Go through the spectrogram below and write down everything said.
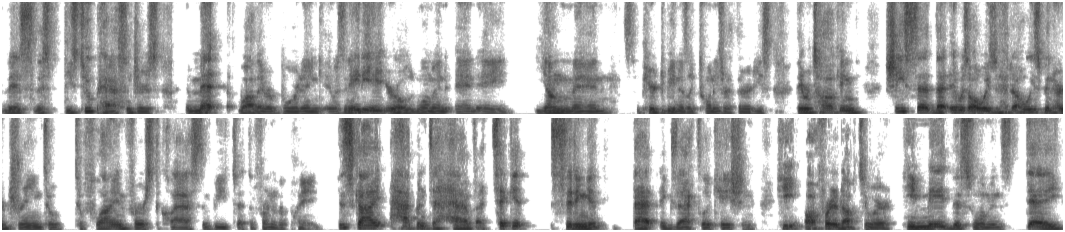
This, this, these two passengers met while they were boarding. It was an 88 year old woman and a young man, appeared to be in his like 20s or 30s. They were talking. She said that it was always had always been her dream to to fly in first class and be at the front of the plane. This guy happened to have a ticket sitting at that exact location. He offered it up to her. He made this woman's day.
